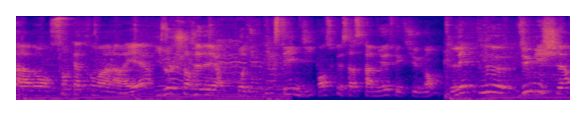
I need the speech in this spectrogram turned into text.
à l'avant, 180 à l'arrière. Il veut le changer d'ailleurs pour du XT Indy. Je pense que ça sera mieux effectivement. Les pneus du Michelin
